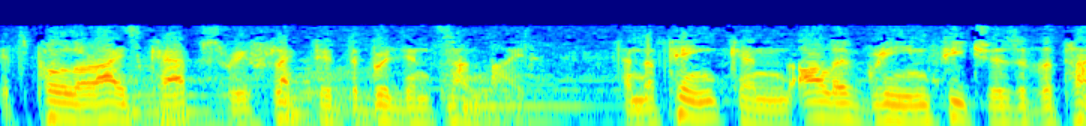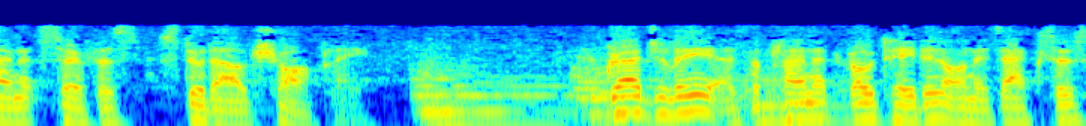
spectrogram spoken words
Its polar ice caps reflected the brilliant sunlight, and the pink and olive green features of the planet's surface stood out sharply. Gradually, as the planet rotated on its axis,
